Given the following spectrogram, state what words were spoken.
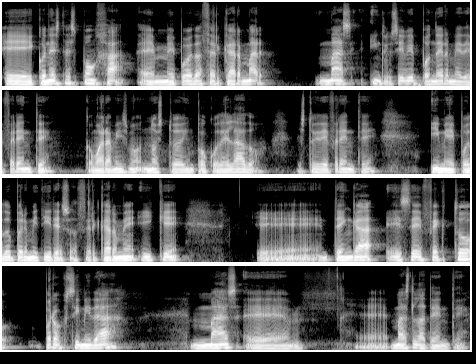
eh, con esta esponja eh, me puedo acercar más, inclusive ponerme de frente, como ahora mismo no estoy un poco de lado, estoy de frente y me puedo permitir eso, acercarme y que eh, tenga ese efecto proximidad más, más latente,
